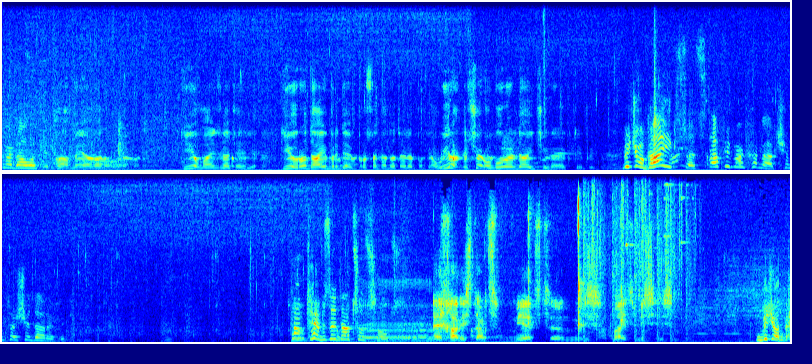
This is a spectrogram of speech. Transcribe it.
უნდა გავაკეთო. აა მე აღარა ვარ გიო მაინც გაჭერილია გიო რო დაიბრდები პროსტა გადატელეპორტი. აუ ირაკლი შენ როგორ ვერ დაიჭირე ეგ ტიპი? ბიჭო, გაიქცა, სწრაფი მანქანა აქვს ჩემთან შედარებით. თან თებზე დაცოცავს. ეხა რისტარტს მიეცთ მის მაიც მისის ბიჭო, მე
